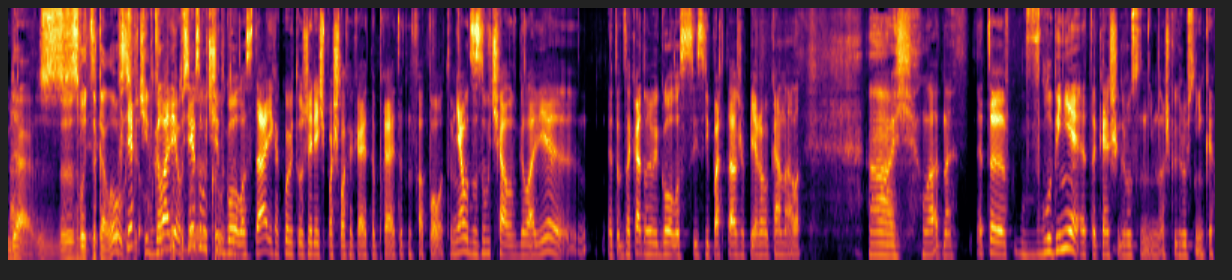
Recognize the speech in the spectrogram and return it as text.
Да, звучит заголовок. У всех, звучит, в голове у всех звучит круто. голос, да, и какой-то уже речь пошла какая-то про этот инфоповод. У меня вот зазвучало в голове этот закадровый голос из репортажа Первого канала. Ай, ладно. Это в глубине это, конечно, грустно, немножко грустненько.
